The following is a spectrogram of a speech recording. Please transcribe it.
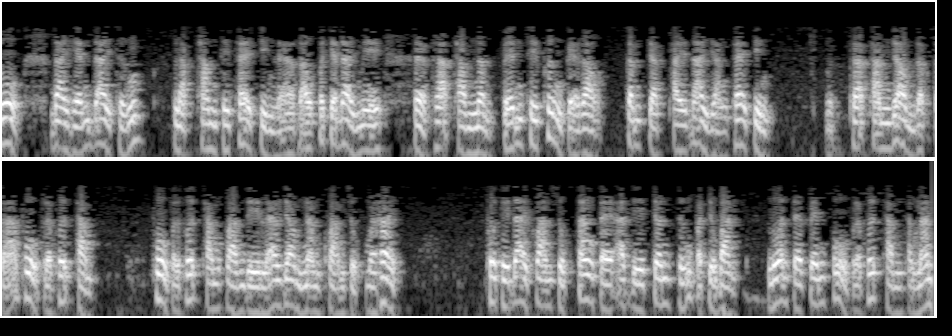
รู้ได้เห็นได้ถึงหลักธรรมที่แท้จริงแล้ว เราก็จะได้มีพระธรรมนั้นเป็นที่พึ่งแก่เรากำจัดภัยได้อย่างแท้จริง พระธรรมย่อมรักษาผู้ประพฤติธรรม ผู้ประพฤติทำความดีแล้วย่อมนำความสุขมาให้ ผู้ที่ได้ความสุขตั้งแต่อดีตจนถึงปัจจุบันล้วนแต่เป็นผู้ประพฤติธรรมทั้งนั้น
